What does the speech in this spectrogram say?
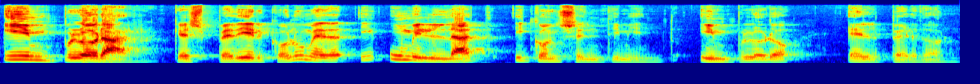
implorar, que es pedir con humildad y consentimiento. Imploró el perdón.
